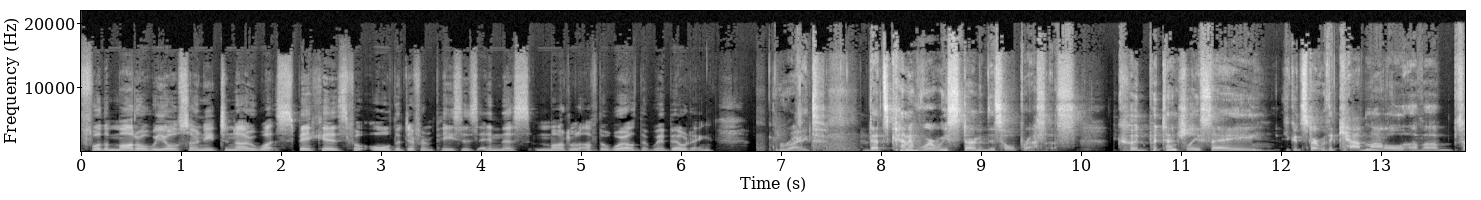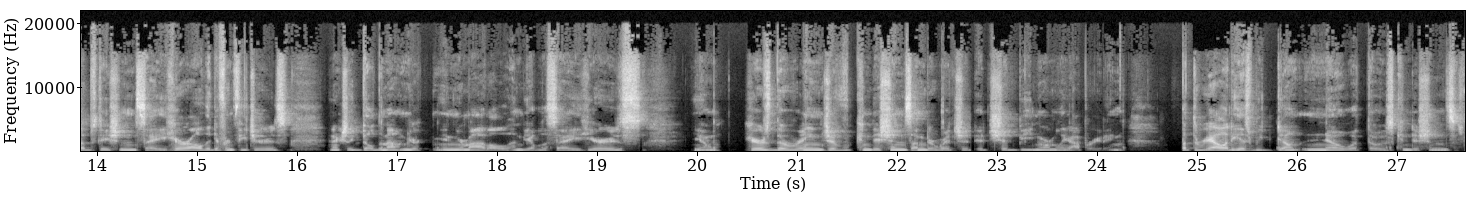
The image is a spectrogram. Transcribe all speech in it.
for the model, we also need to know what spec is for all the different pieces in this model of the world that we're building. Right. That's kind of where we started this whole process could potentially say you could start with a CAD model of a substation and say here are all the different features and actually build them out in your in your model and be able to say here's you know here's the range of conditions under which it, it should be normally operating. But the reality is we don't know what those conditions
